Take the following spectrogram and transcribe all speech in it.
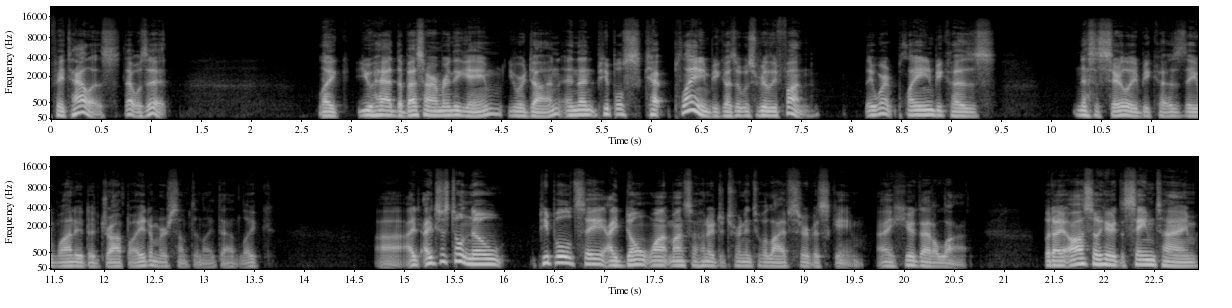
Fatalis, that was it. Like you had the best armor in the game, you were done, and then people kept playing because it was really fun. They weren't playing because necessarily because they wanted a drop item or something like that. Like uh, I I just don't know. People say I don't want Monster Hunter to turn into a live service game. I hear that a lot, but I also hear at the same time,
